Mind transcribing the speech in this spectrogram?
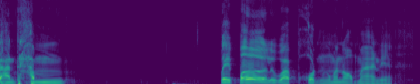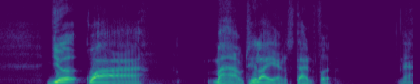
การทำเปเปอร์หรือว่าผลของมันออกมาเนี่ย เยอะกว่ามหาวิทยาลัยอย่างสแตนฟอร์ดนะ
